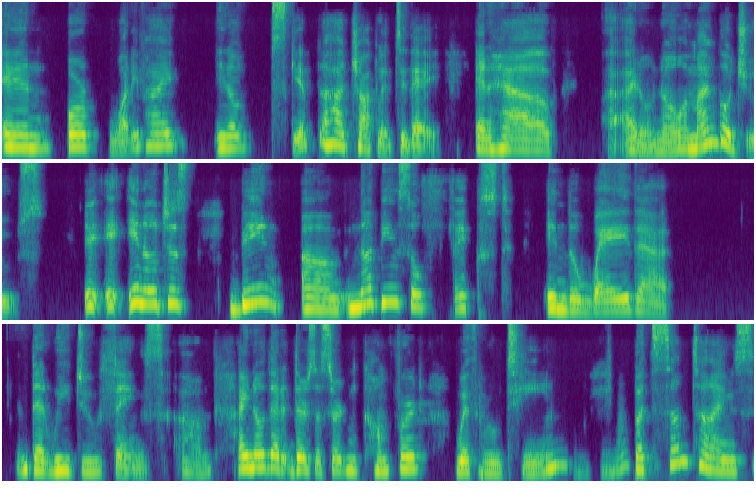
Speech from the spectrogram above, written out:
And or what if I, you know, skip the hot chocolate today and have I don't know a mango juice? It, it, you know, just being um, not being so fixed in the way that that we do things. Um, I know that there's a certain comfort with routine, Mm-hmm. but sometimes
